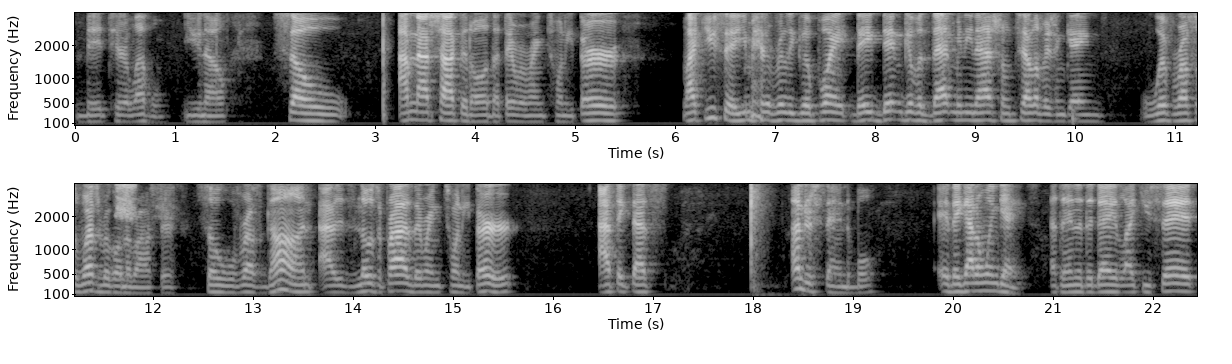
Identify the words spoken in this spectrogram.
mid tier level, you know. So I'm not shocked at all that they were ranked 23rd. Like you said, you made a really good point. They didn't give us that many national television games with Russell Westbrook on the roster. So with Russ gone, I, it's no surprise they ranked 23rd. I think that's understandable. They got to win games. At the end of the day, like you said,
